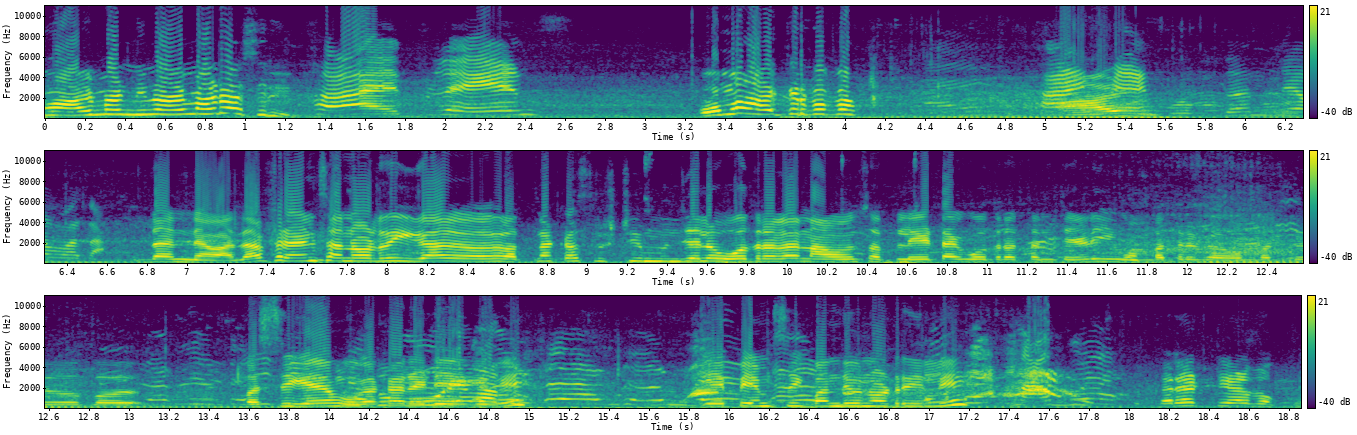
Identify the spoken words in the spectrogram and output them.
ಹಾಯ್ ಮಾಡು, ನೀನು ಹಾಯ್ ಮಾಡ ಹಸಿರಿ ಹಾಯ್ ಫ್ರೆಂಡ್ಸ್ ಓಮ ಹಾಕರ್ ಪಾಪ. ಹಾಯ್ ಧನ್ಯವಾದ. ಧನ್ಯವಾದ. ಫ್ರೆಂಡ್ಸ್ ನೋಡ್ರಿ ಈಗ ರತ್ನಕ ಸೃಷ್ಟಿ ಮುಂಜಾನೆ ಹೋದ್ರಲ್ಲ ನಾವು ಒಂದು ಸ್ವಲ್ಪ ಲೇಟಾಗಿ ಹೋದ್ರತ್ ಅಂತೇಳಿ ಈಗ ಒಂಬತ್ತರಿಗೆ ಒಂಬತ್ತು ಬ- ಬಸ್ಸಿಗೆ ಹೋಗಕ್ಕೆ ರೆಡಿ ಆಗಿರಿ ಎ ಪಿ ಎಂ ಸಿಗೆ ಬಂದೀವಿ ನೋಡ್ರಿ ಇಲ್ಲಿ. ಕರೆಕ್ಟ್ ಹೇಳ್ಬೇಕು.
